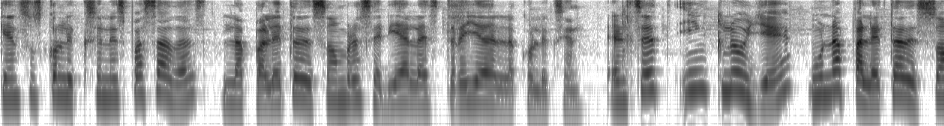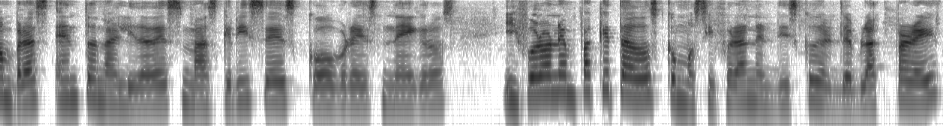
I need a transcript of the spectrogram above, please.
en sus colecciones pasadas, la paleta de sombras sería la estrella de la colección. El set incluye una paleta de sombras en tonalidades más grises, cobres, negros, y fueron empaquetados como si fueran el disco del The Black Parade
